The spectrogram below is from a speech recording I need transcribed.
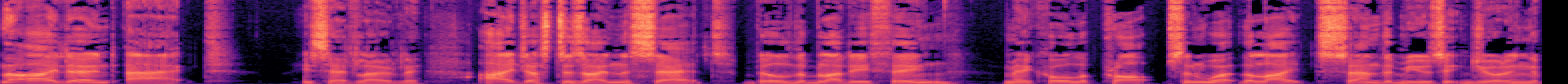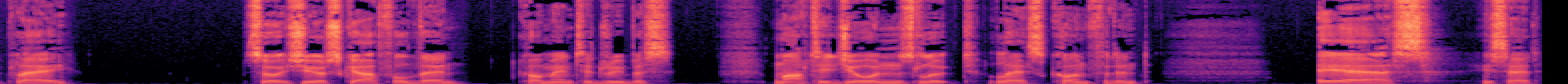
I don't act, he said loudly. I just design the set, build the bloody thing, make all the props, and work the lights and the music during the play. So it's your scaffold, then, commented Rebus. Marty Jones looked less confident. Yes, he said.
